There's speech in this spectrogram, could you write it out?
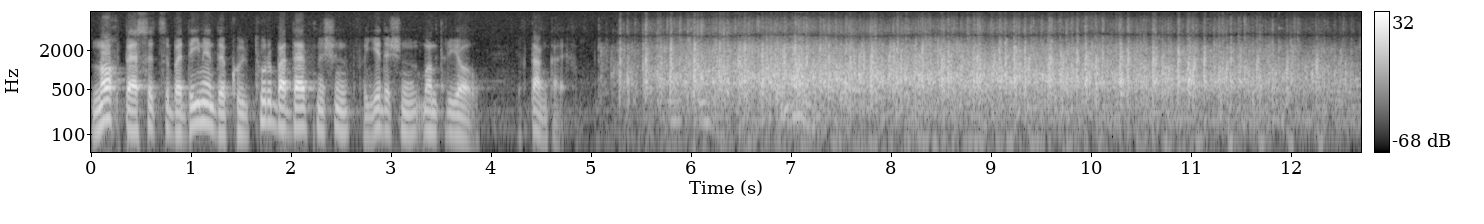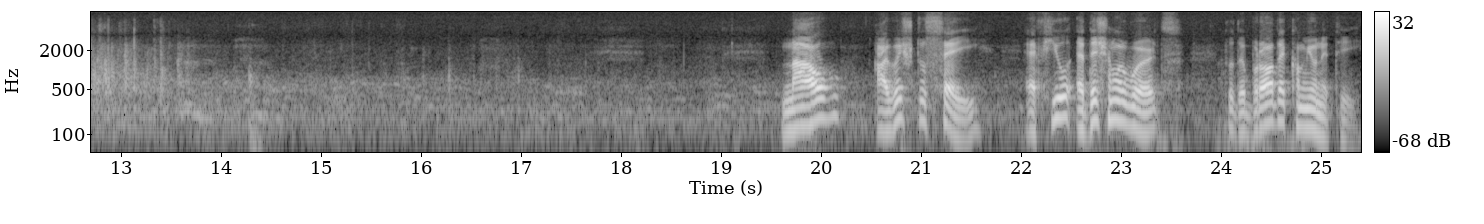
noch besser zu bedienen der Kulturbedürfnischen für jüdischen Montreal. Ich danke euch. Now, I wish to say a few additional words to the broader community.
